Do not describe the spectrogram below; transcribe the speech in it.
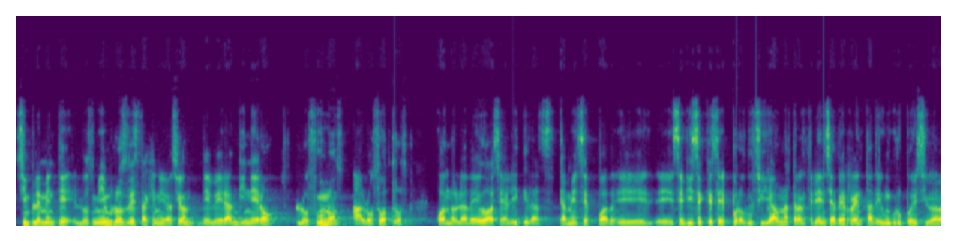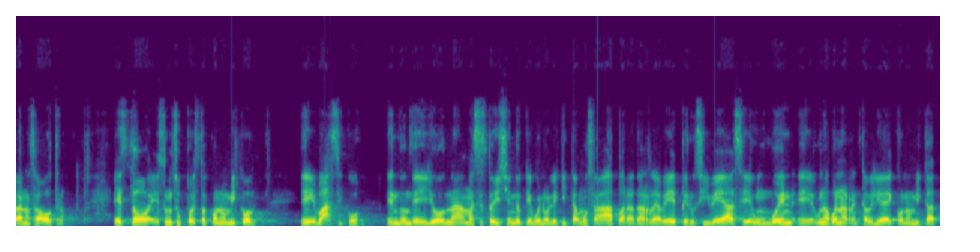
Simplemente los miembros de esta generación deberán dinero los unos a los otros cuando la deuda sea líquida, también se, eh, eh, se dice que se producirá una transferencia de renta de un grupo de ciudadanos a otro. Esto es un supuesto económico eh, básico, en donde yo nada más estoy diciendo que, bueno, le quitamos a A para darle a B, pero si B hace un buen, una buena rentabilidad económica,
